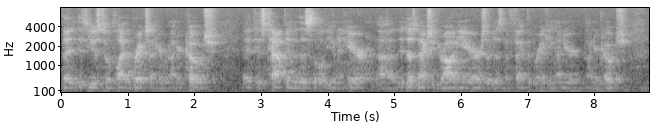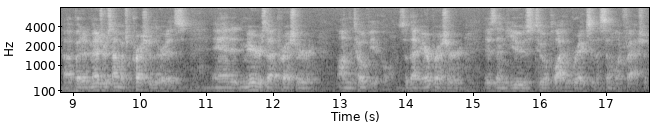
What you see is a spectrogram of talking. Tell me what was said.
that is used to apply the brakes on your, on your coach is tapped into this little unit here. it doesn't actually draw any air, so it doesn't affect the braking on your, on your coach. but it measures how much pressure there is and it mirrors that pressure on the tow vehicle. So that air pressure is then used to apply the brakes in a similar fashion.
